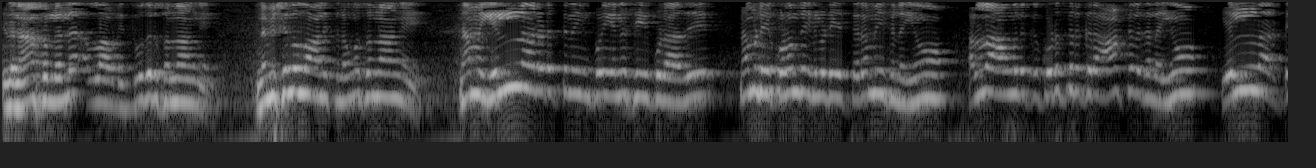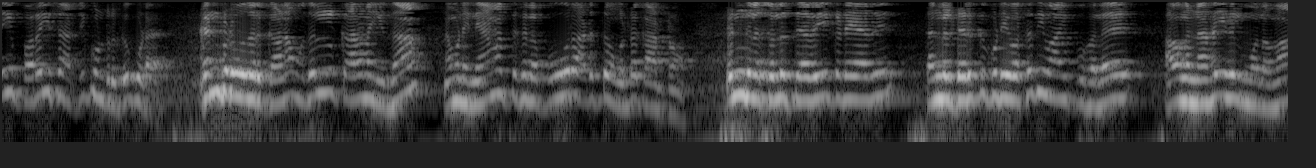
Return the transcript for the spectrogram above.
இதை நான் சொல்லல அல்லாவுடைய தூதர் சொன்னாங்க. நபிசல்லா அலிஸ்லவங்க சொன்னாங்க நம்ம எல்லாரிடத்திலையும் போய் என்ன செய்யக்கூடாது? நம்முடைய குழந்தைகளுடைய திறமைகளையும் அல்லாஹ் அவங்களுக்கு கொடுத்திருக்கிற ஆற்றல்களையும் எல்லார்ட்டையும் பறைசாற்றி கொண்டிருக்க கூடாது கண்படுவதற்கான முதல் காரணம் இதுதான். நம்முடைய நியமத்துகளை பூரா அடுத்தவங்கள்ட்ட காட்டுறோம். பெண்களை சொல்ல தேவையே கிடையாது. தங்கள்கிட்ட இருக்கக்கூடிய வசதி வாய்ப்புகளை அவங்க நகைகள் மூலமா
